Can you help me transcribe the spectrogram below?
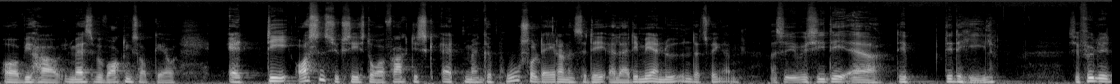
og vi har en masse bevogtningsopgaver. Er det også en succeshistorie faktisk, at man kan bruge soldaterne til det, eller er det mere nøden, der tvinger dem? Altså jeg vil sige, det er det, det, er det hele. Selvfølgelig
